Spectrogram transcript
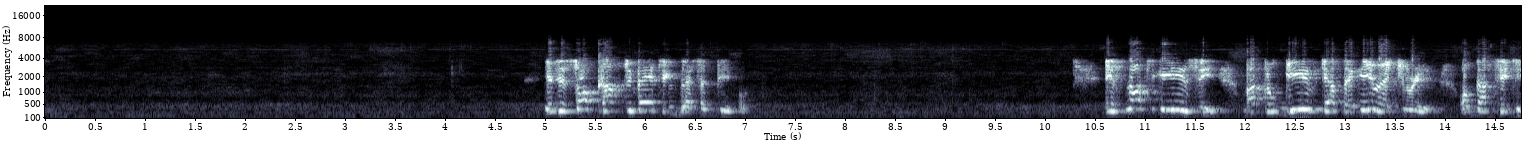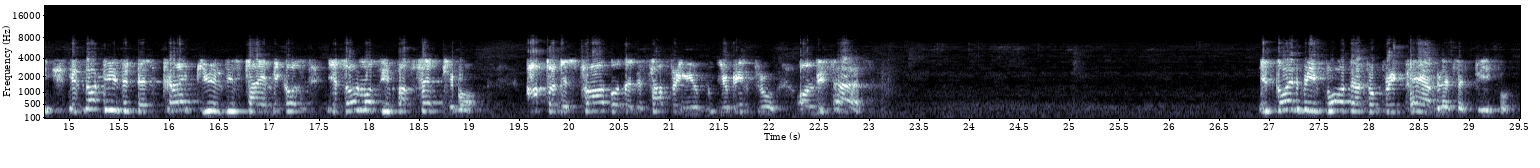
It is so captivating, blessed people. It's not easy, but to give just the imagery of that city. It's not easy to describe to you in this time because it's almost imperceptible after the struggles and the suffering you, you've been through on this earth. It's going to be important to prepare blessed people.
